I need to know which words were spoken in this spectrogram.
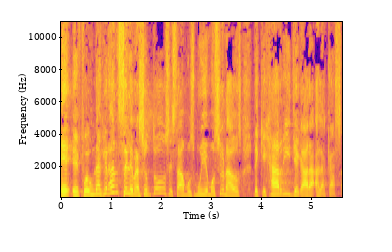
Eh, eh, fue una gran celebración. Todos estábamos muy emocionados de que Harry llegara a la casa.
